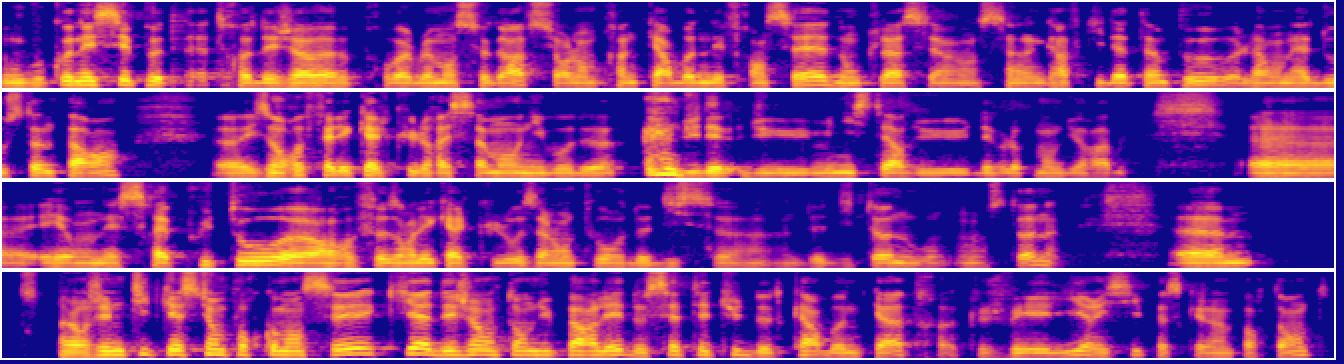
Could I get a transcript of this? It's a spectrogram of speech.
Donc vous connaissez peut-être déjà euh, probablement ce graphe sur l'empreinte carbone des Français. Donc là, c'est un, un, graphe qui date un peu. Là, on est à 12 tonnes par an. Euh, ils ont refait les calculs récemment au niveau du, ministère du Développement durable. Euh, et on serait plutôt, euh, en refaisant les calculs, aux alentours de 10, euh, de 10 tonnes ou 11 tonnes. Alors j'ai une petite question pour commencer. Qui a déjà entendu parler de cette étude de carbone 4 que je vais lire ici parce qu'elle est importante?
